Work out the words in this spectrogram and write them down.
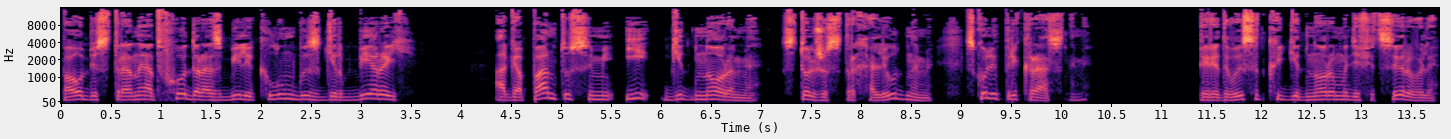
По обе стороны от входа разбили клумбы с герберой, агапантусами и гиднорами, столь же страхолюдными, сколь и прекрасными. Перед высадкой гиднора модифицировали,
